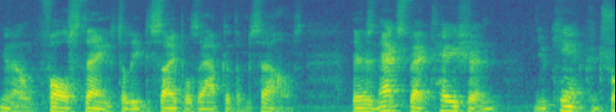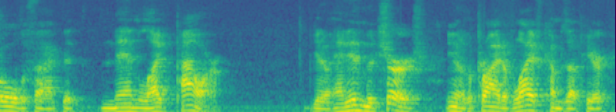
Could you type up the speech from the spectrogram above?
you know, false things to lead disciples after themselves. There's an expectation. You can't control the fact that men like power, you know, and in the church, you know, the pride of life comes up here.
